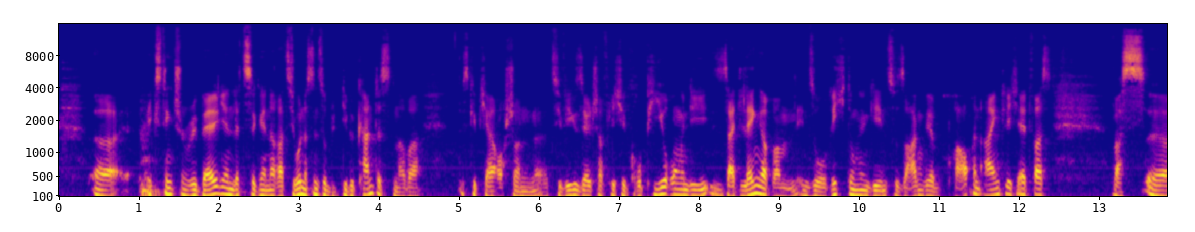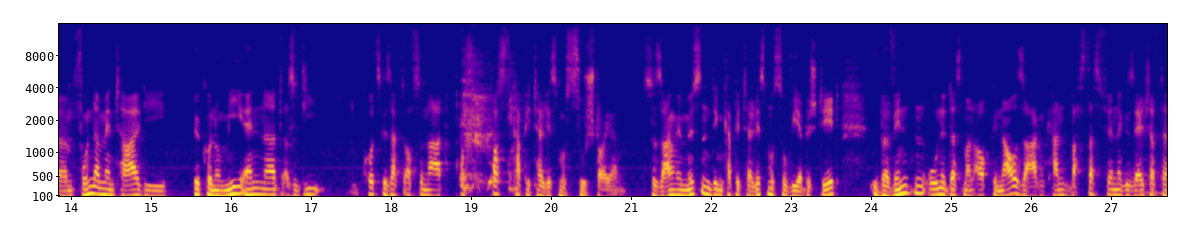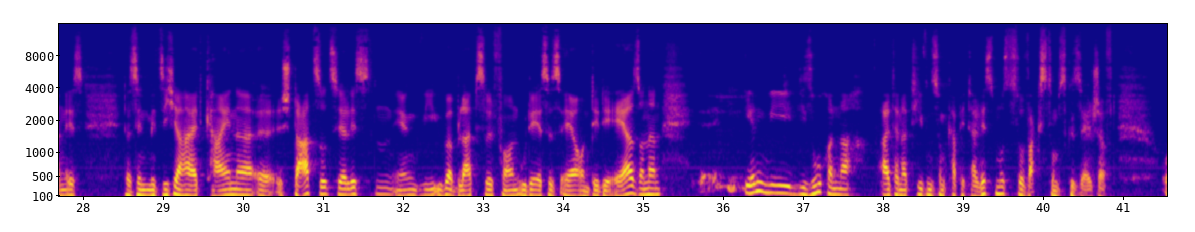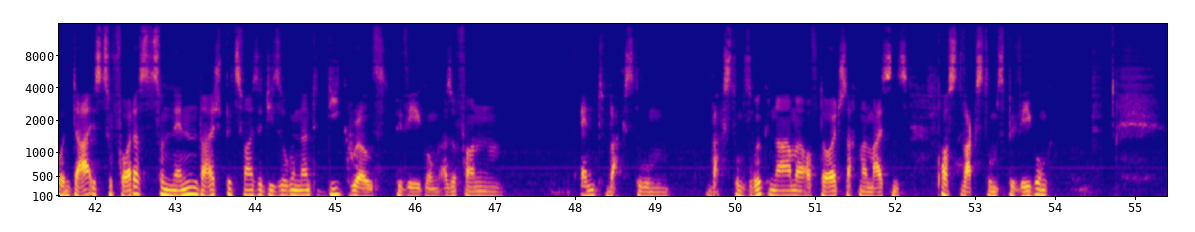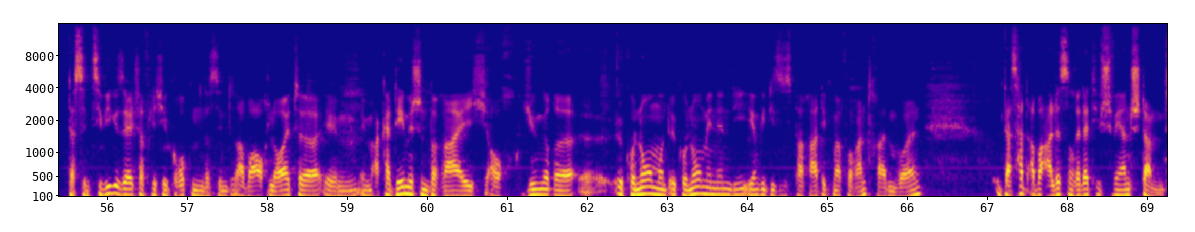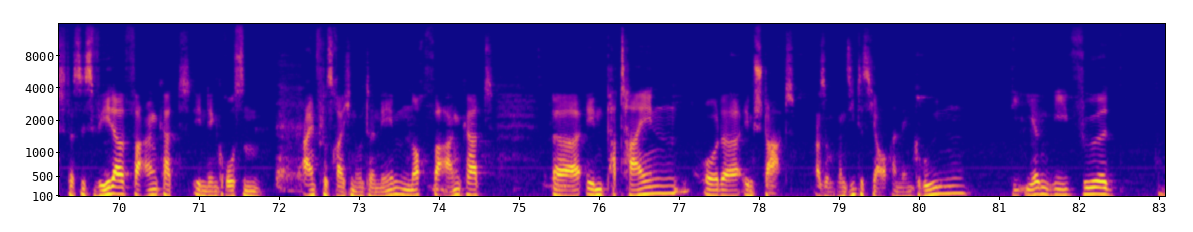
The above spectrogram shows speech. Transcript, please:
Äh, Extinction Rebellion, letzte Generation, das sind so die bekanntesten, aber es gibt ja auch schon äh, zivilgesellschaftliche Gruppierungen, die seit längerem in so Richtungen gehen, zu sagen, wir brauchen eigentlich etwas, was äh, fundamental die Ökonomie ändert, also die kurz gesagt auf so eine Art Post Postkapitalismus zusteuern Zu sagen, wir müssen den Kapitalismus, so wie er besteht, überwinden, ohne dass man auch genau sagen kann, was das für eine Gesellschaft dann ist. Das sind mit Sicherheit keine äh, Staatssozialisten, irgendwie Überbleibsel von UdSSR und DDR, sondern äh, irgendwie die Suche nach Alternativen zum Kapitalismus, zur Wachstumsgesellschaft. Und da ist zuvor das zu nennen beispielsweise die sogenannte Degrowth-Bewegung, also von Entwachstum, Wachstumsrücknahme, auf Deutsch sagt man meistens Postwachstumsbewegung. Das sind zivilgesellschaftliche Gruppen, das sind aber auch Leute im, im akademischen Bereich, auch jüngere äh, Ökonomen und Ökonominnen, die irgendwie dieses Paradigma vorantreiben wollen. Das hat aber alles einen relativ schweren Stand. Das ist weder verankert in den großen einflussreichen Unternehmen noch verankert äh, in Parteien oder im Staat. Also man sieht es ja auch an den Grünen, die irgendwie für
